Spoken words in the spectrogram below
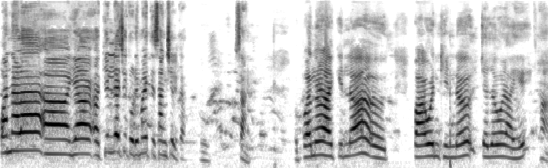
पन्हाळा अं, या किल्ल्याची थोडी माहिती सांगशील का? हो. सांग. पन्हाळा किल्ला अ, पावनखिंडच्या जवळ आहे. हा.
